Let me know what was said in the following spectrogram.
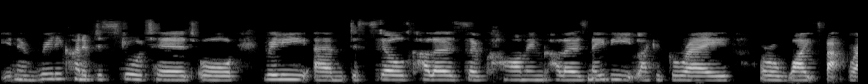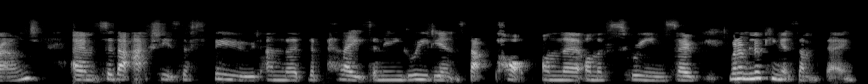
you know, really kind of distorted or really um, distilled colours, so calming colours, maybe like a grey or a white background. Um, so that actually it's the food and the, the plate and the ingredients that pop on the on the screen. So when I'm looking at something,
